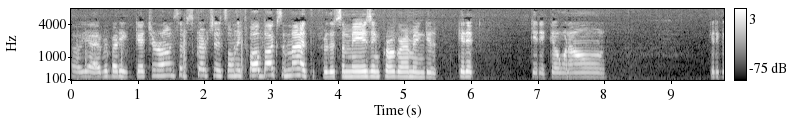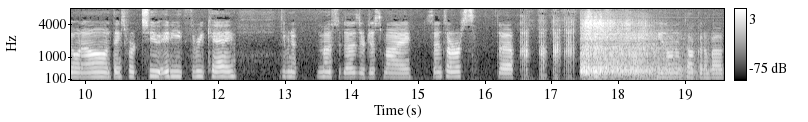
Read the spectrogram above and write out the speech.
So yeah, everybody get your own subscription. It's only twelve bucks a month for this amazing programming. Get it, get it, get it going on. Get it going on. Thanks for two eighty three k. Even if most of those are just my sensors. The you know what I'm talking about.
